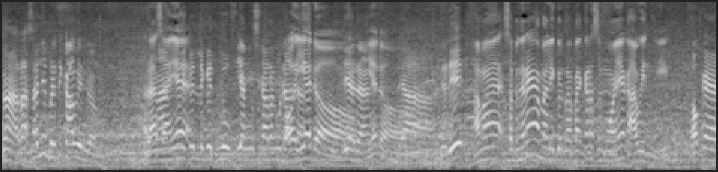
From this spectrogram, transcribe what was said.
Nah, rasanya berarti kawin dong. Rasanya- liquid-liquid Wolf yang sekarang udah Oh, ada. iya dong. Iya dah. Iya dong. Ya, jadi Sama sebenarnya sama liquid packer semuanya kawin sih. oke.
